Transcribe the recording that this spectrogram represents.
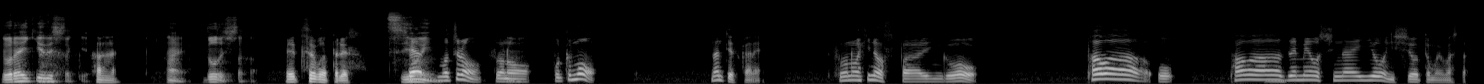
どら焼きでしたっけ？はい。はい。どうでしたか？え、強かったです。強いもちろん、その、僕も、なんていうんですかね、その日のスパーリングを、パワーを、パワー攻めをしないようにしようと思いました。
